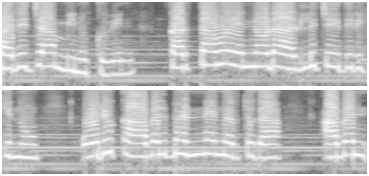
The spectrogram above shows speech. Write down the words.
പരിച മിനുക്കുവിൻ. കർത്താവ് എന്നോട് അരുളി ചെയ്തിരിക്കുന്നു. ഒരു കാവൽ ഭണ്ണനെ നിർത്തുക അവൻ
